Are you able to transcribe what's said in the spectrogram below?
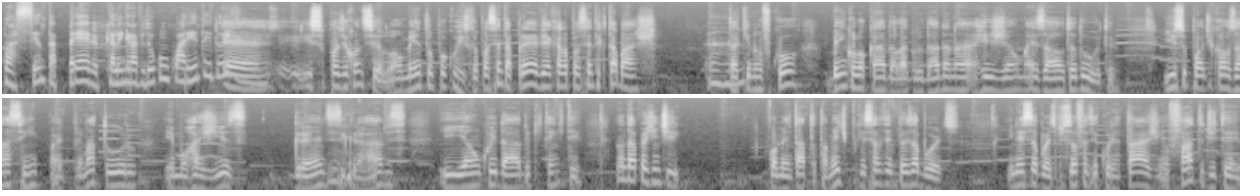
placenta prévia, porque ela engravidou com 42 é, anos. Isso pode acontecer, aumenta um pouco o risco. A placenta prévia é aquela placenta que está baixa uhum. tá? que não ficou bem colocada lá, grudada na região mais alta do útero. Isso pode causar, sim, parto prematuro, hemorragias grandes e graves, e é um cuidado que tem que ter. Não dá para a gente comentar totalmente, porque se ela teve dois abortos E nesses abortos precisou fazer curetagem, o fato de ter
